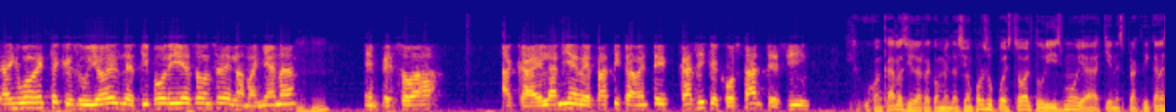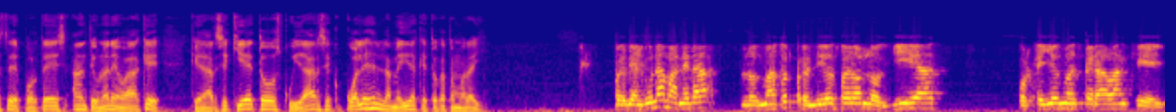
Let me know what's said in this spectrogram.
hay gente que subió desde tipo 10, 11 de la mañana, empezó a, a caer la nieve prácticamente casi que constante, sí. Juan Carlos, y la recomendación, por supuesto, al turismo y a quienes practican este deporte es ante una nevada que quedarse quietos, cuidarse. ¿Cuál es la medida que toca tomar ahí? Pues de alguna manera los más sorprendidos fueron los guías, porque ellos no esperaban que,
